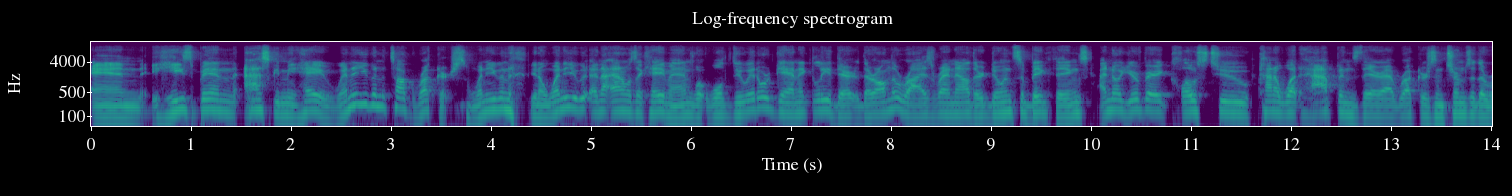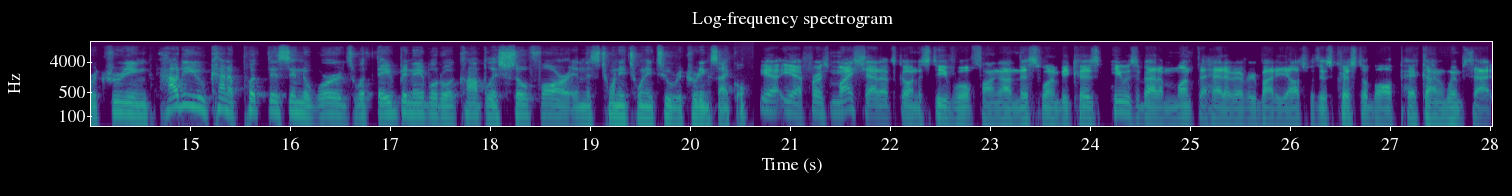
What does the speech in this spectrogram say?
And he's been asking me, hey, when are you going to talk Rutgers? When are you going to, you know, when are you? And I, and I was like, hey, man, we'll, we'll do it organically. They're, they're on the rise right now. They're doing some big things. I know you're very close to kind of what happens there at Rutgers in terms of the recruiting. How do you kind of put this into words, what they've been able to accomplish so far in this 2022 recruiting cycle? Yeah, yeah. First, my shout out's going to Steve Wiltfong on this one because he was about a month ahead of everybody else with his crystal ball pick on Wimsatt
